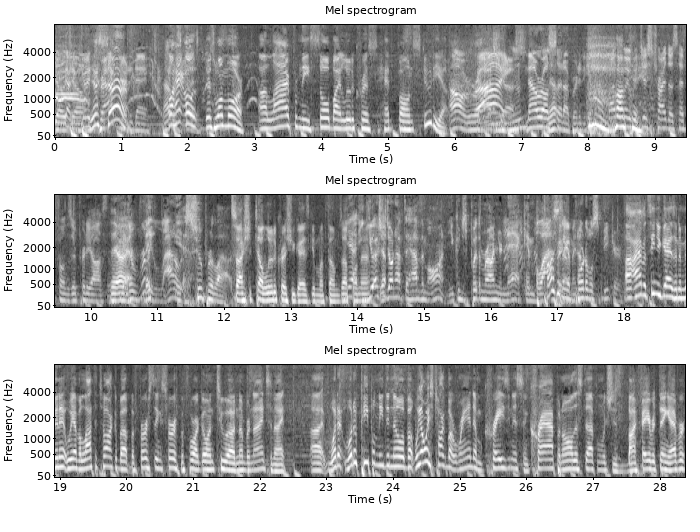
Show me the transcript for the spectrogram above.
Got a JoJo. good Yes, sir. today. Oh, hey, oh, there's one more. Uh, live from the Soul by Ludacris headphone studio. All right. Gotcha. Now we're all Yep. set up, ready to go. By the way, Okay. we just tried those headphones. They're pretty awesome. They are. They're really They- loud. Yeah, super loud. So I should tell Ludacris you guys give him a thumbs up yeah, on that. you actually don't have to have them on. You can just put them around your neck and blast It's them. like a portable speaker. Uh, I haven't seen you guys in a minute. We have a lot to talk about, but first things first, before I go into uh, number nine tonight, uh, what what do people need to know about? We always talk about random craziness and crap and all this stuff, which is my favorite thing ever.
